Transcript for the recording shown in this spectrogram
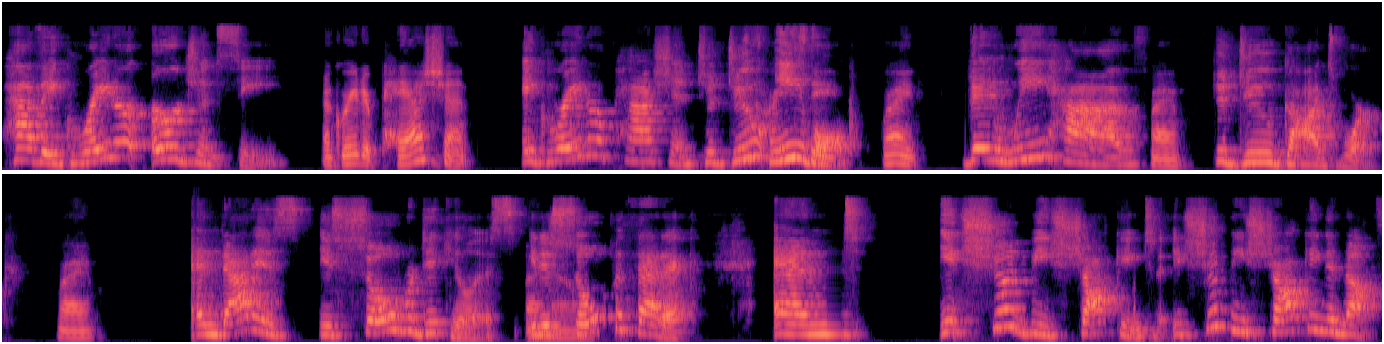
have a greater urgency, a greater passion, a greater passion to do Crazy. evil, right? Than we have right. to do God's work, right? And that is is so ridiculous. I it know. is so pathetic, and it should be shocking. To, it should be shocking enough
